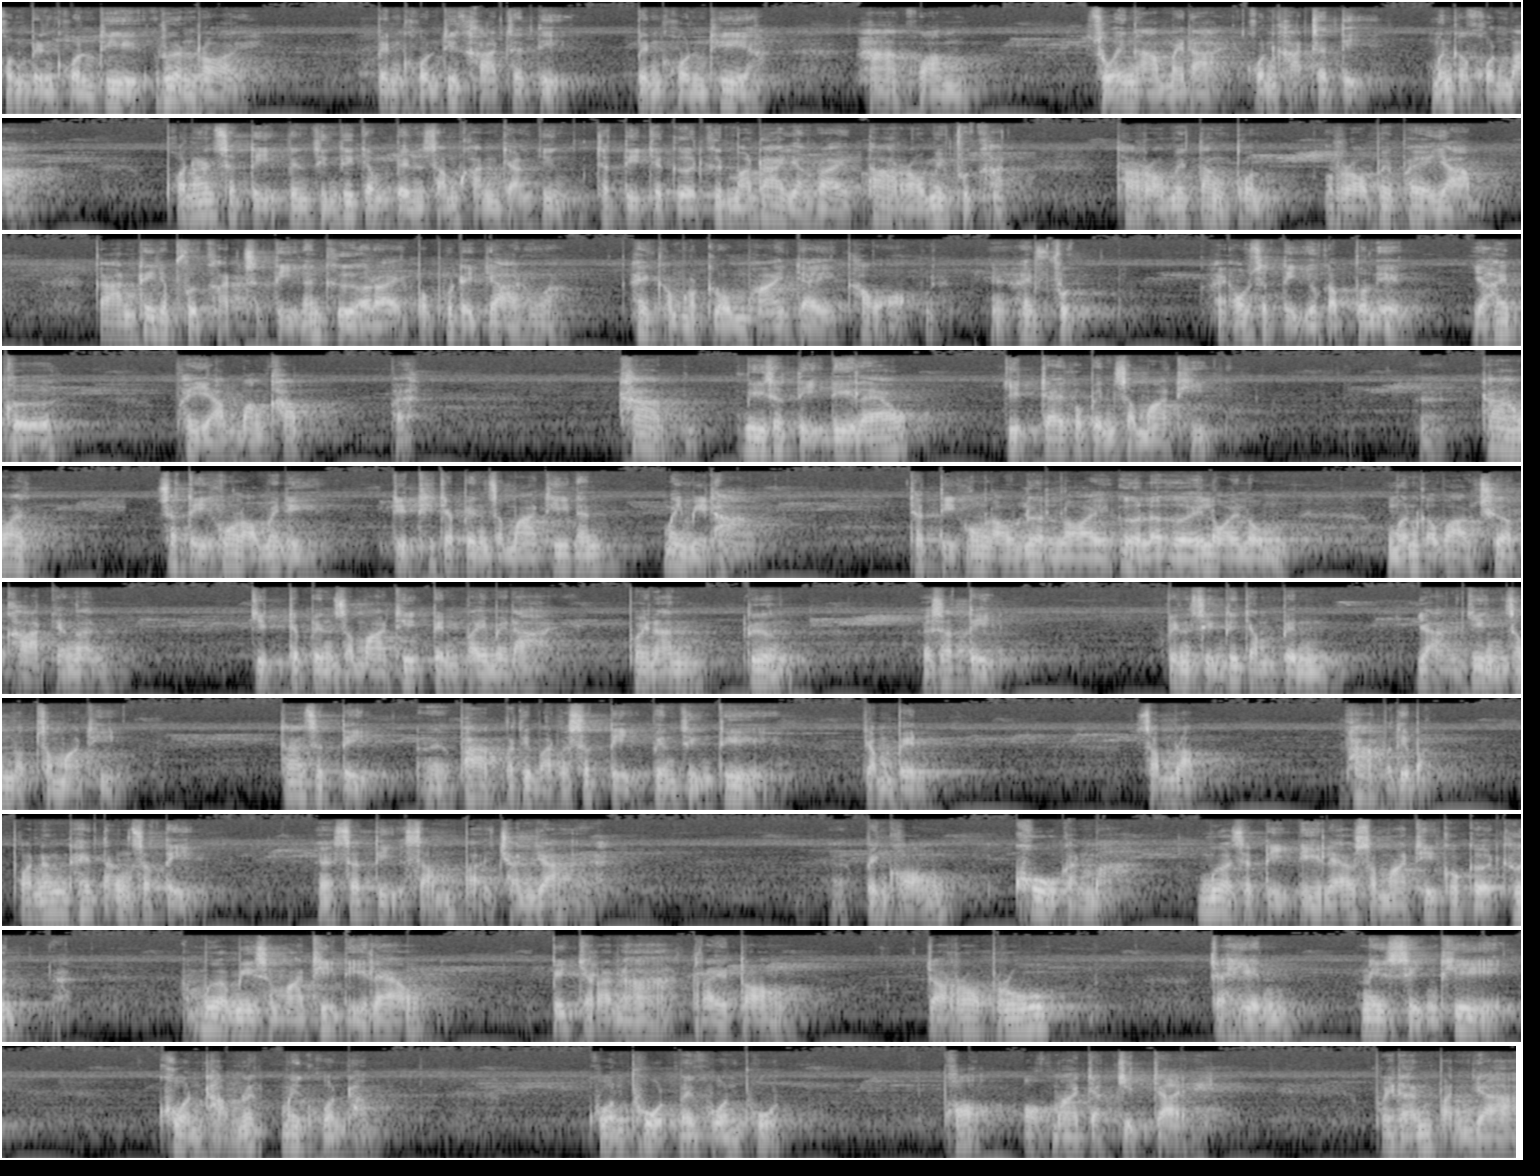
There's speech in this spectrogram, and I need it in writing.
คนเป็นคนที่เรื่อนรอย เป็นคนที่ขาดสติ เป็นคนที่หาความสวยงามไม่ได้ คนขาดสติเหมือนกับคนบ้า เพราะนั้นสติเป็นสิ่งที่จำเป็นสำคัญอย่างยิ่ง สติจะเกิดขึ้นมาได้อย่างไร ถ้าเราไม่ฝึกหัด ถ้าเราไม่ตั้งต้น เราไม่พยายาม การที่จะฝึกหัดสตินั้นคืออะไร พระพุทธเจ้าท่านว่า ให้กำหนดลมหายใจเข้าออกเนี่ยให้ฝึก ให้เอาสติอยู่กับตนเอง อย่าให้เผลอพยายามบังคับไปถ้ามีสติดีแล้ว จิตใจก็เป็นสมาธิถ้าว่าสติของเราไม่ดี จิตที่จะเป็นสมาธินั้นไม่มีทาง สติของเราเลื่อนลอย เออละเหยลอยลม เหมือนกับว่าเชือกขาดอย่างนั้น จิตจะเป็นสมาธิเป็นไปไม่ได้ เพราะนั้นเรื่องสติเป็นสิ่งที่จำเป็นอย่างยิ่งสำหรับสมาธิ ถ้าสติภาคปฏิบัติสติเป็นสิ่งที่จำเป็นสำหรับภาคปฏิบัติ เพราะนั้นให้ตั้งสติสติสัมปชัญญะ เป็นของคู่กันมา เมื่อสติดีแล้วสมาธิก็เกิดขึ้น เมื่อมีสมาธิดีแล้ว พิจารณาไตรตรอง จะรอบรู้ จะเห็นในสิ่งที่ควรทำและไม่ควรทำควรพูดไม่ควรพูด เพราะออกมาจากจิตใจ เพราะนั้นปัญญา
